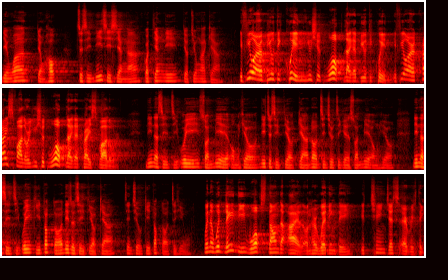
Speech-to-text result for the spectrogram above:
另外，重复就是你是谁啊，决定你着怎啊行。 If you are a beauty queen, you should walk like a beauty queen. If you are a Christ follower, you should walk like a Christ follower. 你若是一位选美的王后，你就是着行路亲像一个选美的王后。你若是一位基督徒，你就是着行亲像基督徒一样。 When a wed- lady walks down the aisle on her wedding day, it changes everything.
